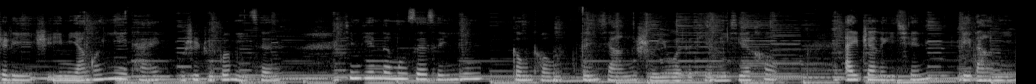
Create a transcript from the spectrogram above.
这里是一米阳光音乐台，我是主播米岑。今天的暮色岑音，共同分享属于我的甜蜜邂逅。爱转了一圈，遇到你。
